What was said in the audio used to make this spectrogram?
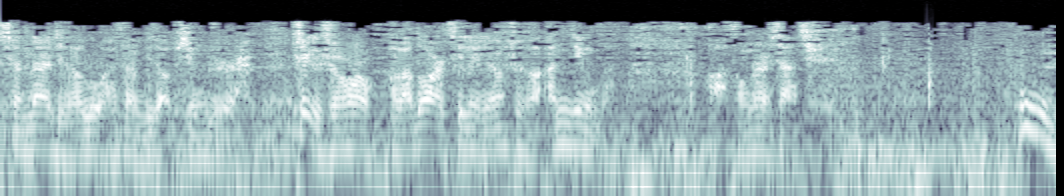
现在这条路还算比较平直，这个时候普拉多二七零零是很安静的啊，从这儿下去，嗯，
